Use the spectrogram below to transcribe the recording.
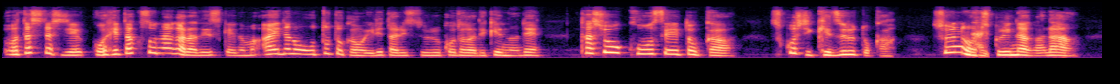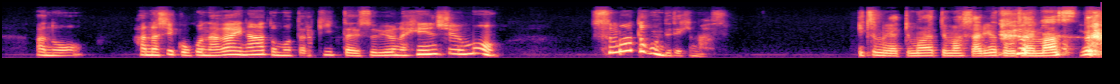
私たちでこう下手くそながらですけれども間の音とかを入れたりすることができるので多少構成とか少し削るとかそういうのを作りながら、あの話ここ長いなと思ったら切ったりするような編集もスマートフォンでできます。いつもやってもらってます。ありがとうございます。というこ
